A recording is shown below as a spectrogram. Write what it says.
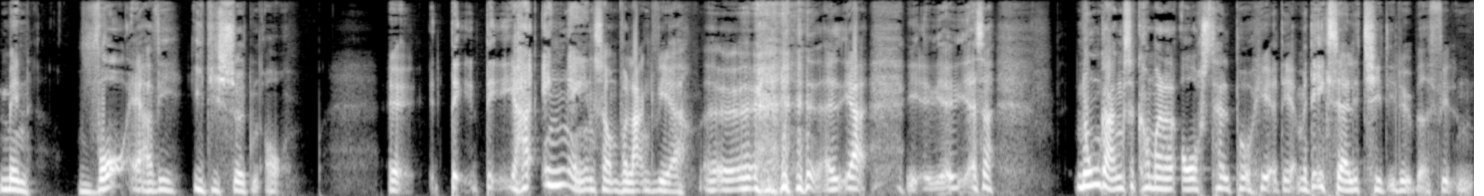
Men hvor er vi i de 17 år? Øh, det, det, jeg har ingen anelse om, hvor langt vi er. Øh, altså, jeg, jeg, altså, nogle gange så kommer der et årstal på her og der, men det er ikke særlig tit i løbet af filmen.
